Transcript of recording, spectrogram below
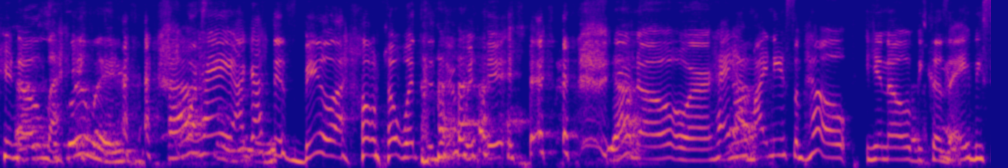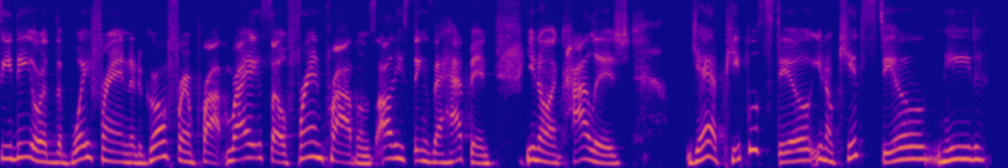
you know, Absolutely. like, or hey, I got this bill. I don't know what to do with it, yeah. you know, or hey, yeah. I might need some help, you know, That's because right. the ABCD or the boyfriend or the girlfriend problem, right? So friend problems, all these things that happen, you know, in college. Yeah, people still, you know, kids still need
